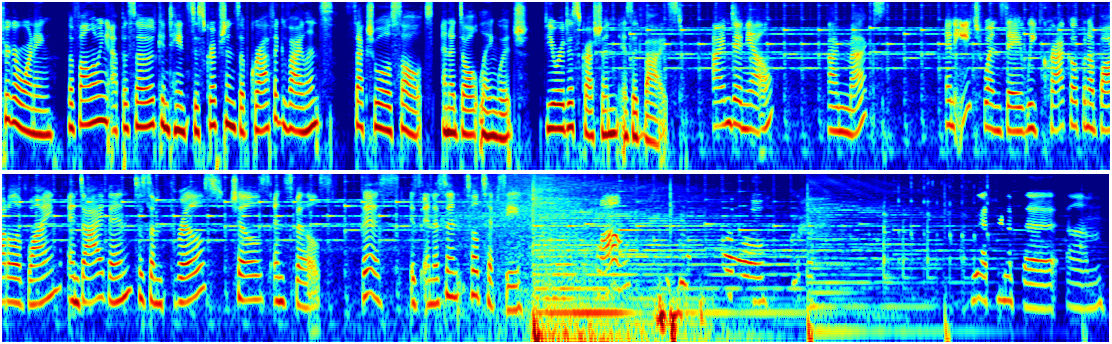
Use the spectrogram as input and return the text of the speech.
Trigger warning the following episode contains descriptions of graphic violence, sexual assault, and adult language. Viewer discretion is advised. I'm Danielle. I'm Max. And each Wednesday, we crack open a bottle of wine and dive into some thrills, chills, and spills. This is Innocent Till Tipsy. Wow. oh. You gotta turn up the um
